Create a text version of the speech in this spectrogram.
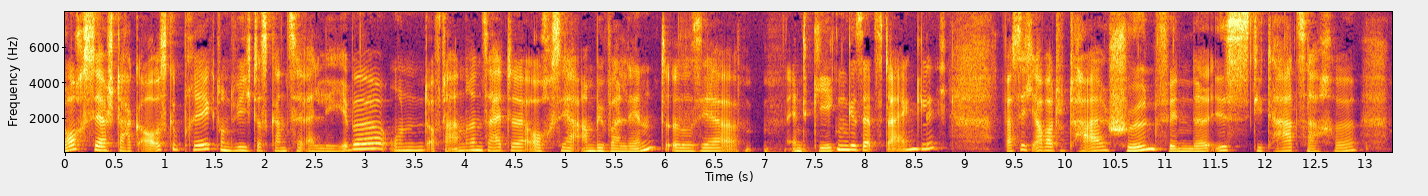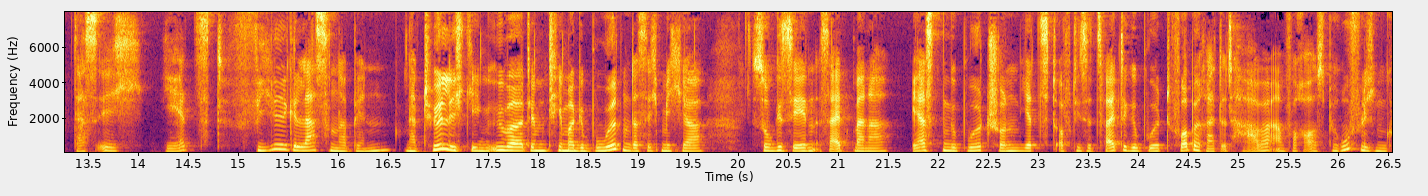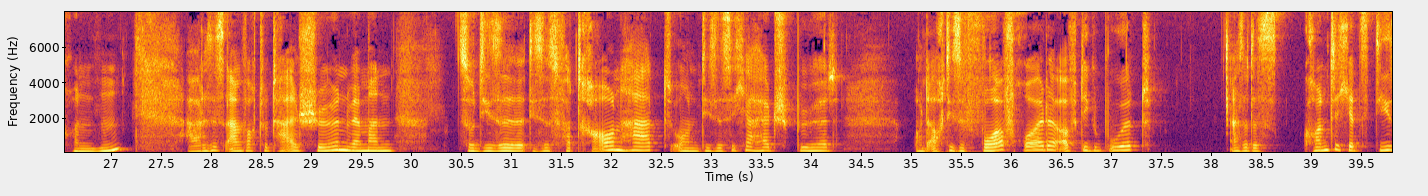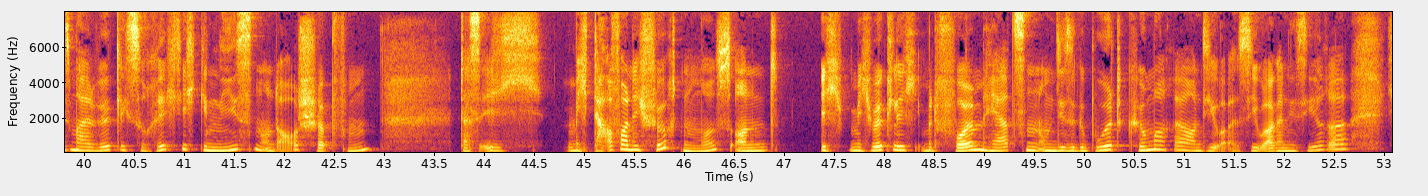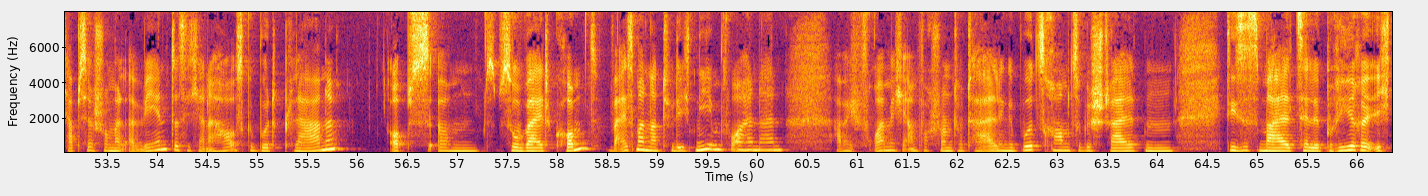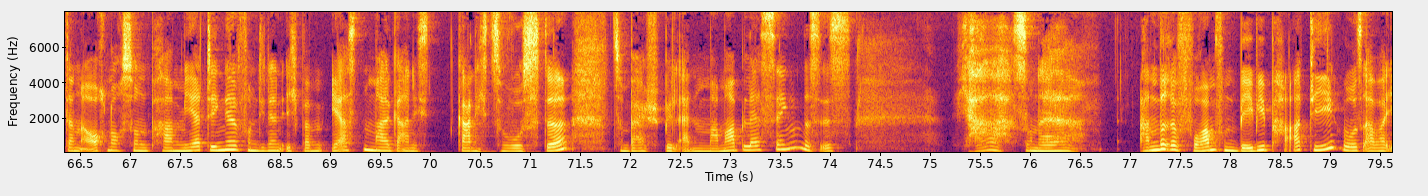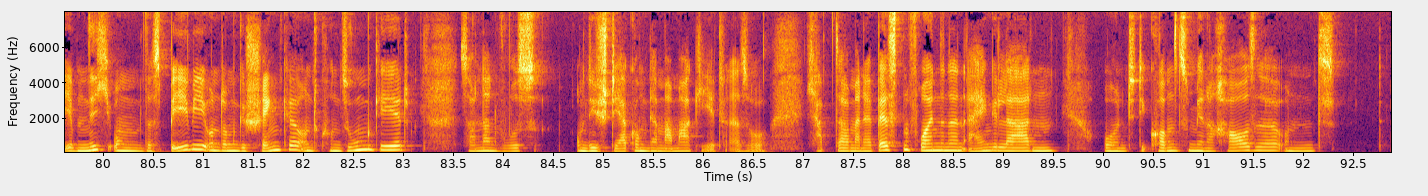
doch sehr stark ausgeprägt und wie ich das Ganze erlebe und auf der anderen Seite auch sehr ambivalent, also sehr entgegengesetzt eigentlich. Was ich aber total schön finde, ist die Tatsache, dass ich jetzt viel gelassener bin, natürlich gegenüber dem Thema Geburt und dass ich mich ja so gesehen seit meiner ersten Geburt schon jetzt auf diese zweite Geburt vorbereitet habe, einfach aus beruflichen Gründen. Aber das ist einfach total schön, wenn man so diese, dieses Vertrauen hat und diese Sicherheit spürt und auch diese Vorfreude auf die Geburt. Also das konnte ich jetzt diesmal wirklich so richtig genießen und ausschöpfen, dass ich mich davor nicht fürchten muss und ich mich wirklich mit vollem Herzen um diese Geburt kümmere und die, sie organisiere. Ich habe es ja schon mal erwähnt, dass ich eine Hausgeburt plane. Ob es ähm, so weit kommt, weiß man natürlich nie im Vorhinein. Aber ich freue mich einfach schon total, den Geburtsraum zu gestalten. Dieses Mal zelebriere ich dann auch noch so ein paar mehr Dinge, von denen ich beim ersten Mal gar, nicht, gar nichts wusste. Zum Beispiel ein Mama Blessing. Das ist ja so eine andere Form von Babyparty, wo es aber eben nicht um das Baby und um Geschenke und Konsum geht, sondern wo es um die Stärkung der Mama geht. Also ich habe da meine besten Freundinnen eingeladen und die kommen zu mir nach Hause und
